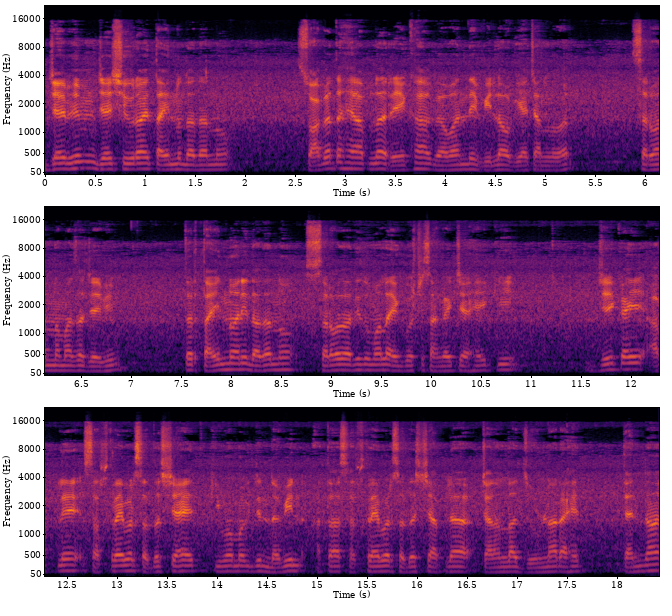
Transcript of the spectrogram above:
जय भीम जय शिवराय ताईंनो दादांनो. स्वागत आहे आपलं रेखा गवांदे विलॉग या चॅनलवर सर्वांना माझा जय भीम. तर ताईंनो आणि दादांनो सर्वात आधी तुम्हाला एक गोष्ट सांगायची आहे की जे काही आपले सबस्क्रायबर सदस्य आहेत किंवा मग जे नवीन आता सबस्क्रायबर सदस्य आपल्या चॅनलला जुळणार आहेत त्यांना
